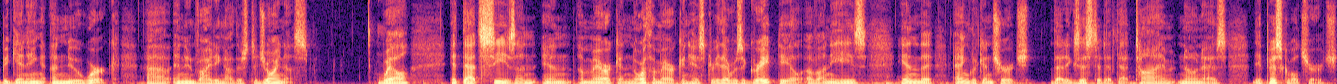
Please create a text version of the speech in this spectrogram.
beginning a new work uh, and inviting others to join us. Well, at that season in American, North American history, there was a great deal of unease in the Anglican Church that existed at that time, known as the Episcopal Church,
